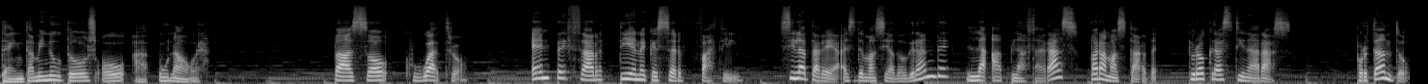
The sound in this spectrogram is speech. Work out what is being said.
30 minutos o a una hora. Paso 4. Empezar tiene que ser fácil. Si la tarea es demasiado grande, la aplazarás para más tarde, procrastinarás. Por tanto,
